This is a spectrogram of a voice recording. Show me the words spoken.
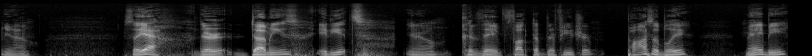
You know, so yeah, they're dummies, idiots. You know, could they fucked up their future? Possibly, maybe.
